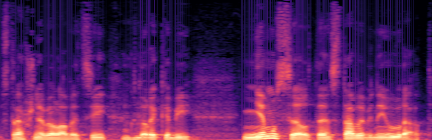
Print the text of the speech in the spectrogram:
strašne veľa vecí, mm-hmm. ktoré keby nemusel ten stavebný úrad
